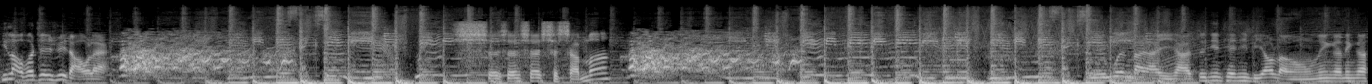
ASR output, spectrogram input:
你老婆真睡着了。”什什什什什么？你问大家一下，最近天气比较冷，那个那个，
